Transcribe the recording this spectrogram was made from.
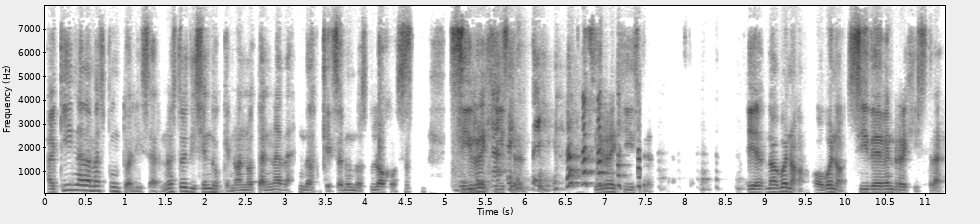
Aquí nada más puntualizar, no estoy diciendo que no anotan nada, no, que son unos flojos. Sí registran, sí registran. No, bueno, o bueno, sí deben registrar.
